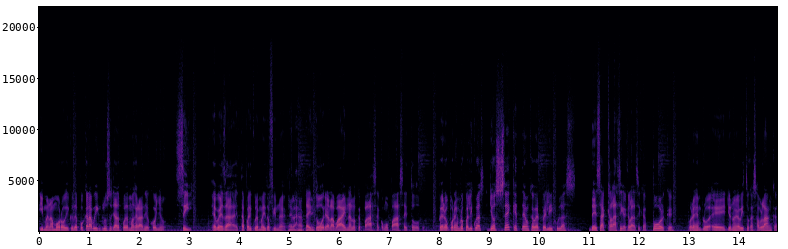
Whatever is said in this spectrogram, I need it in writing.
Y me enamoró. Y después que la vi, incluso ya después de más grande, yo, coño, sí, es verdad, esta película es mérito final. La La película. historia, la vaina, lo que pasa, cómo pasa y todo. Pero, por ejemplo, películas, yo sé que tengo que ver películas de esa clásica clásica porque Por ejemplo, eh, yo no había visto Casablanca.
